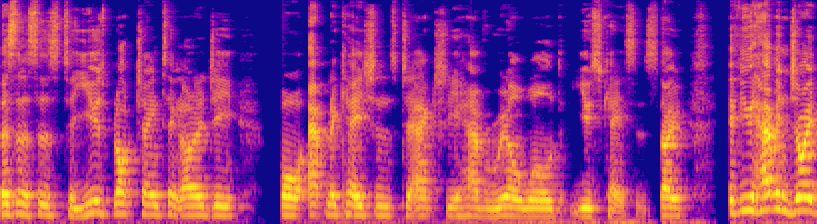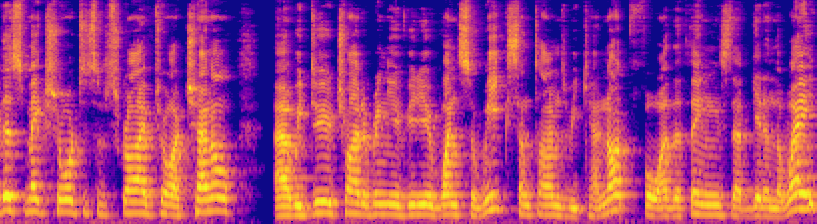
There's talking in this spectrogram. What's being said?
businesses to use blockchain technology for applications to actually have real world use cases. So if you have enjoyed this, make sure to subscribe to our channel. Uh, we do try to bring you a video once a week. Sometimes we cannot for other things that get in the way,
